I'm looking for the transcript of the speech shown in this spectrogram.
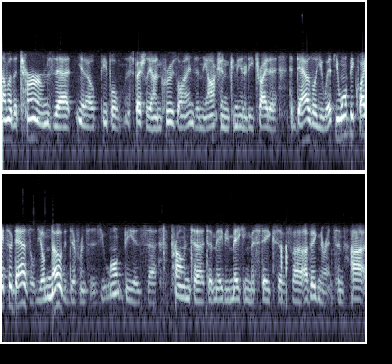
Some of the terms that you know people, especially on cruise lines and the auction community, try to to dazzle you with, you won't be quite so dazzled. You'll know the differences. You won't be as uh, prone to, to maybe making mistakes of uh, of ignorance. And uh,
